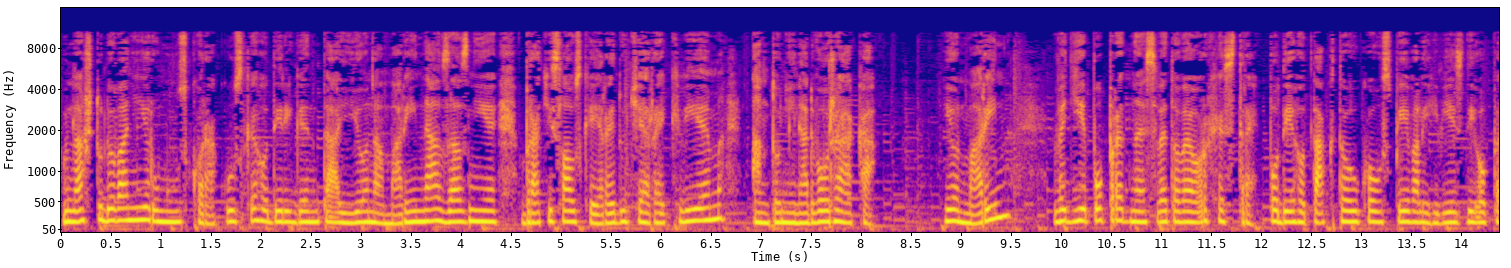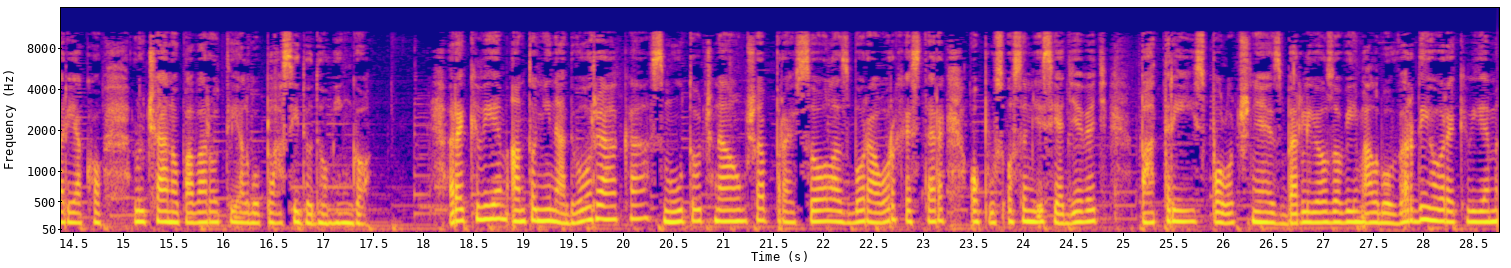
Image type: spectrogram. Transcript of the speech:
V naštudovaní rumúnsko-rakúskeho dirigenta Jona Marina zaznie v bratislavskej redute Requiem Antonína Dvořáka. Jon Marin vedie popredné svetové orchestre. Pod jeho taktovkou spievali hviezdy opery ako Luciano Pavarotti alebo Placido Domingo. Requiem Antonína Dvořáka, smútočná omša pre sol a zbora orchester opus 89 patrí spoločne s Berliozovým alebo Verdiho Requiem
